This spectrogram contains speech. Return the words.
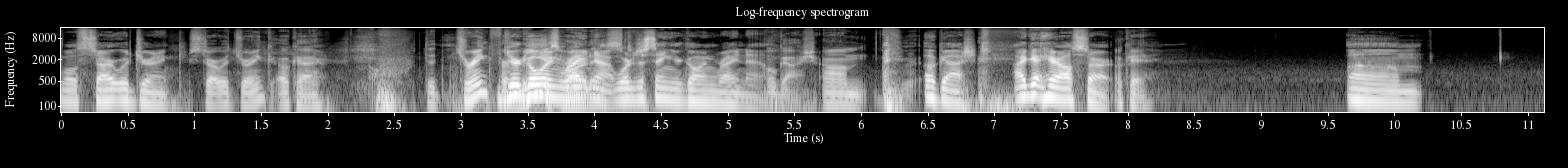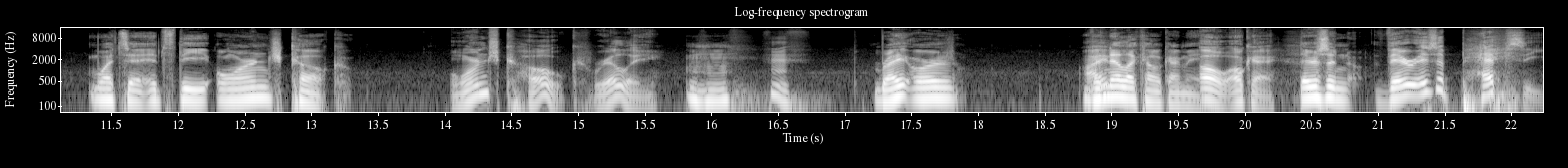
We'll start with drink. Start with drink. Okay. The drink for you're me going is right now. We're just saying you're going right now. Oh gosh. Um. Oh gosh, I got here. I'll start. Okay. Um, what's it? It's the orange Coke. Orange Coke. Really? Mm-hmm. Hmm. Right or I- vanilla Coke? I mean. Oh, okay. there's an There is a Pepsi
